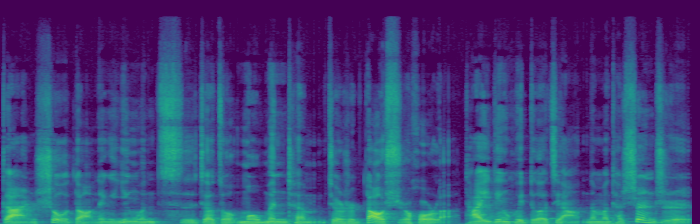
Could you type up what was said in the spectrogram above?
感受到那个英文词叫做 momentum，就是到时候了，他一定会得奖。那么他甚至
